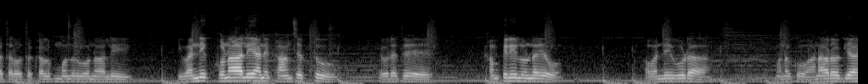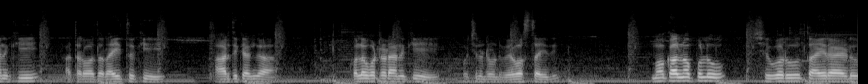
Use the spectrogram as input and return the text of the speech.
ఆ తర్వాత కలుపు మందులు కొనాలి ఇవన్నీ కొనాలి అనే కాన్సెప్టు ఎవరైతే కంపెనీలు ఉన్నాయో అవన్నీ కూడా మనకు అనారోగ్యానికి ఆ తర్వాత రైతుకి ఆర్థికంగా కొల్లగొట్టడానికి వచ్చినటువంటి వ్యవస్థ ఇది. మోకాలు నొప్పులు షుగరు థైరాయిడ్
